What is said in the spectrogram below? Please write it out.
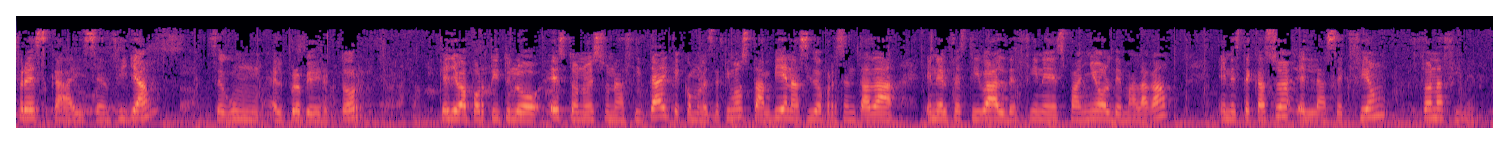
fresca y sencilla, según el propio director, que lleva por título Esto no es una cita y que, como les decimos, también ha sido presentada en el Festival de Cine Español de Málaga, en este caso en la sección Zona Cine.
